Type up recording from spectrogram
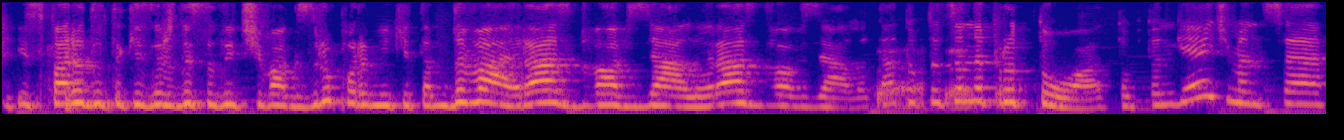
І спереду такий завжди сидить чувак з рупором, який там давай, раз, два взяли, раз, два взяли. Тобто це не про то. Тобто енгейджмент це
